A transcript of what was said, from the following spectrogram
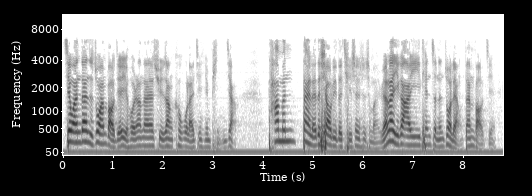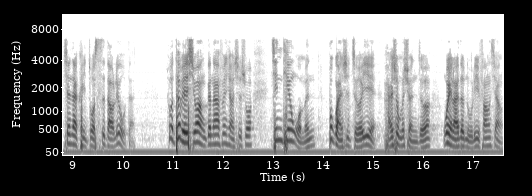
接完单子做完保洁以后，让大家去让客户来进行评价，他们带来的效率的提升是什么？原来一个阿姨一天只能做两单保洁，现在可以做四到六单。所以我特别希望跟大家分享是说，今天我们不管是择业还是我们选择未来的努力方向，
